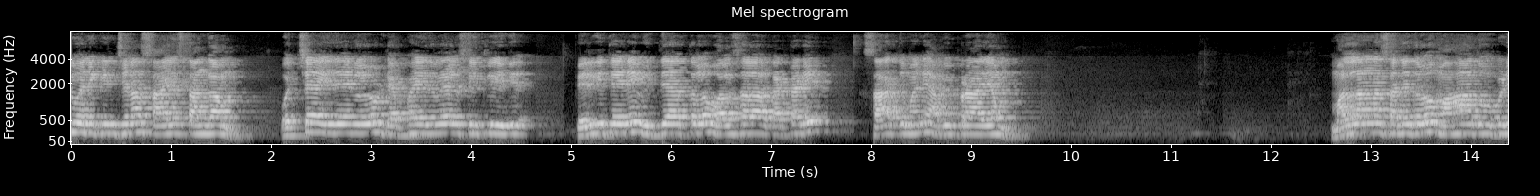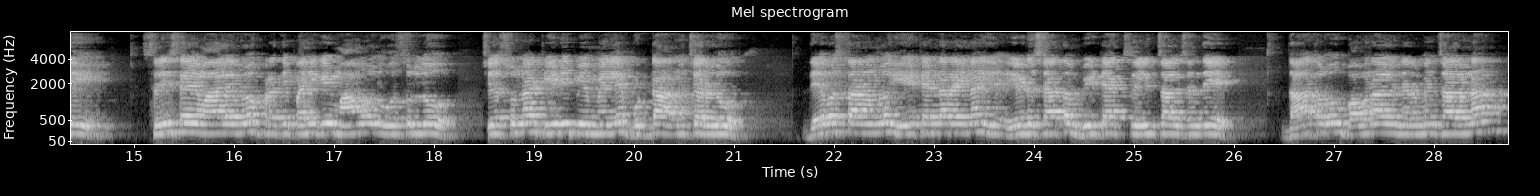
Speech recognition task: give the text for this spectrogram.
వణికించిన సాయి సంఘం. వచ్చే ఐదేళ్ళలో డెబ్బై ఐదు వేల సీట్లు ఇది పెరిగితేనే విద్యార్థుల వలసల కట్టడి సాధ్యమని అభిప్రాయం. మల్లన్న సన్నిధిలో మహాదోపిడి. శ్రీశైలం ఆలయంలో ప్రతి పనికి మామూలు వసూళ్ళు చేస్తున్న టీడీపీ ఎమ్మెల్యే బుడ్డ అనుచరులు. దేవస్థానంలో ఏ టెండర్ అయినా ఏ- ఏడు శాతం బీటాక్స్ చెల్లించాల్సిందే. దాతలు భవనాలు నిర్మించాలన్నా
